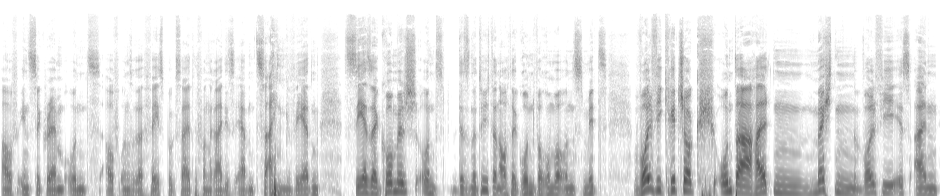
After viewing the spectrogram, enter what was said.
auf Instagram und auf unserer Facebook-Seite von Radis Erben zeigen werden. Sehr, sehr komisch und das ist natürlich dann auch der Grund, warum wir uns mit Wolfi Kritschok unterhalten möchten. Wolfi ist ein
